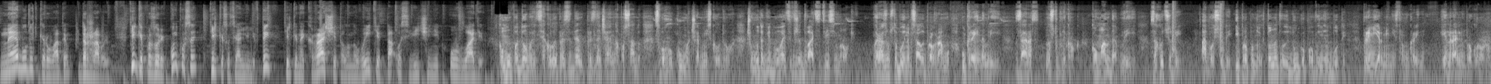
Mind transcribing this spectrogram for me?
не будуть керувати державою. Тільки прозорі конкурси, тільки соціальні ліфти, тільки найкращі, талановиті та освічені у владі. Кому подобається, коли президент призначає на посаду свого кума чи друга? Чому так відбувається вже 28 років? Ми разом з тобою написали програму Україна мрії. Зараз наступний крок. Команда мрії. Заходь сюди або сюди і пропонуй, хто на твою думку повинен бути прем'єр-міністром України, генеральним прокурором,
